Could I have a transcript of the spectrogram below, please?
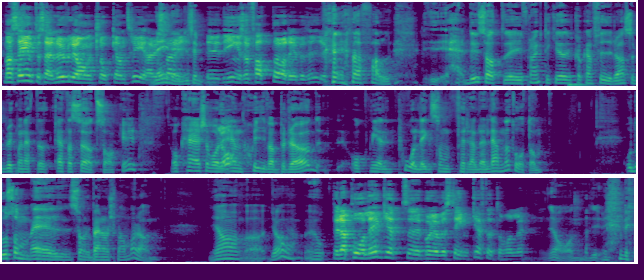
man säger inte så här, nu vill jag ha en klockan tre här Nej, i nej, Sverige. säger- det, det är ingen som fattar vad det betyder. I alla fall. Du sa att i Frankrike klockan fyra så brukar man äta, äta sötsaker. Och här så var det Ja. en skiva bröd och med pålägg som föräldrar lämnat åt dem. Och då som eh, Sara Bernhards mamma då. Ja, ja, Det där pålägget eh, börjar väl stinka efter ett tag eller? Ja, det,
